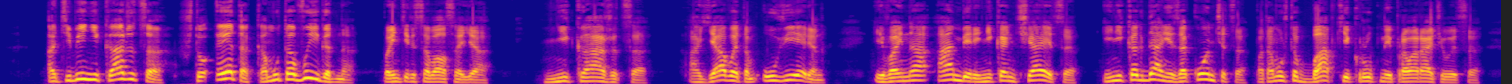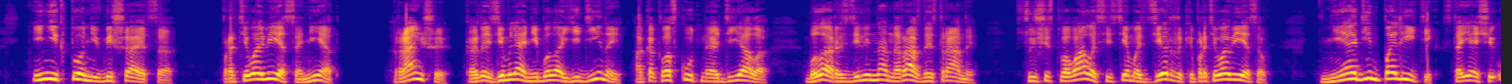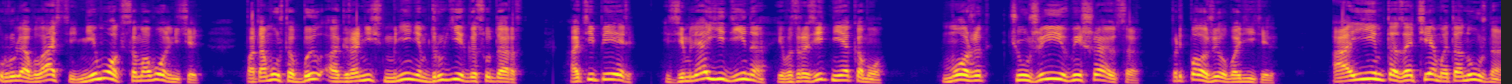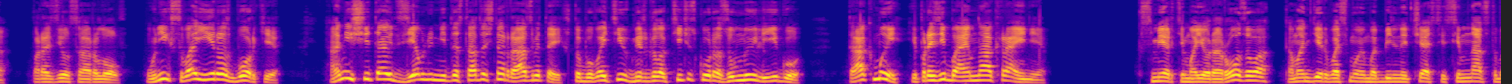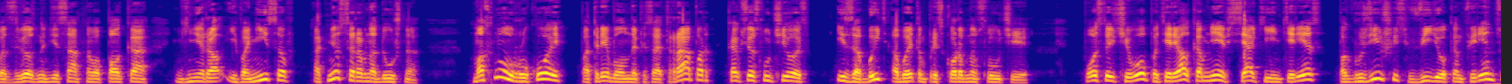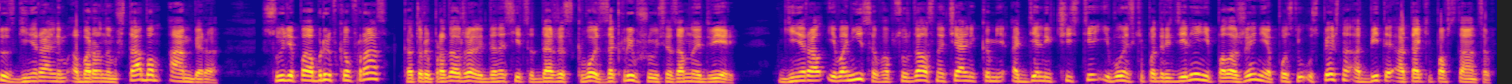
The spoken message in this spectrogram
А тебе не кажется, что это кому-то выгодно? Поинтересовался я. Не кажется, а я в этом уверен. И война Амбери не кончается и никогда не закончится, потому что бабки крупные проворачиваются. И никто не вмешается. Противовеса нет. Раньше, когда земля не была единой, а как лоскутное одеяло была разделена на разные страны, существовала система сдержек и противовесов. Ни один политик, стоящий у руля власти, не мог самовольничать, потому что был ограничен мнением других государств. А теперь Земля едина и возразить некому. Может, чужие вмешаются, предположил водитель. А им-то зачем это нужно? Поразился Орлов. У них свои разборки. Они считают Землю недостаточно развитой, чтобы войти в межгалактическую разумную лигу. Так мы и прозябаем на окраине. К смерти майора Розова командир 8-й мобильной части 17-го звездно-десантного полка генерал Иванисов отнесся равнодушно, Махнул рукой, потребовал написать рапорт, как все случилось, и забыть об этом прискорбном случае. После чего потерял ко мне всякий интерес, погрузившись в видеоконференцию с генеральным оборонным штабом Амбера. Судя по обрывкам фраз, которые продолжали доноситься даже сквозь закрывшуюся за мной дверь, генерал Иванисов обсуждал с начальниками отдельных частей и воинских подразделений положение после успешно отбитой атаки повстанцев.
